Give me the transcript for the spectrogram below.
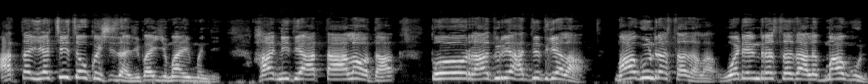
आता याची चौकशी झाली पाहिजे माई म्हणजे हा निधी आत्ता आला होता. तो राजुरी हद्दीत गेला. मागून रस्ता झाला. वडेन रस्ता झाला मागून.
